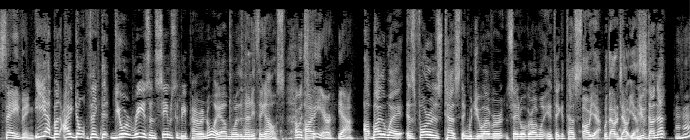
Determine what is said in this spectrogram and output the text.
Saving. Yeah, but I don't think that your reason seems to be paranoia more than anything else. Oh, it's I- fear. Yeah. Uh, by the way, as far as testing, would you ever say to a girl, "I want you to take a test"? Oh yeah, without a doubt, yes. You've done that. Mm-hmm.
